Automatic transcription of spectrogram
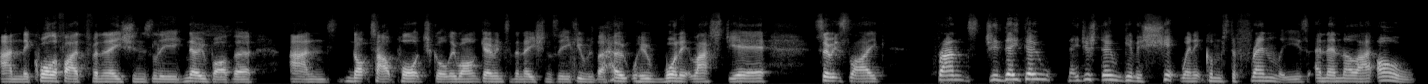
and they qualified for the Nations League, no bother and knocked out Portugal, who aren't going to the Nations League, who was the hope who won it last year. So it's like France, they don't, they just don't give a shit when it comes to friendlies, and then they're like, oh,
